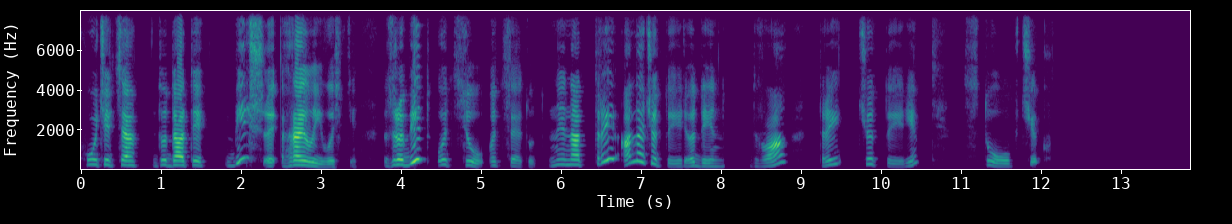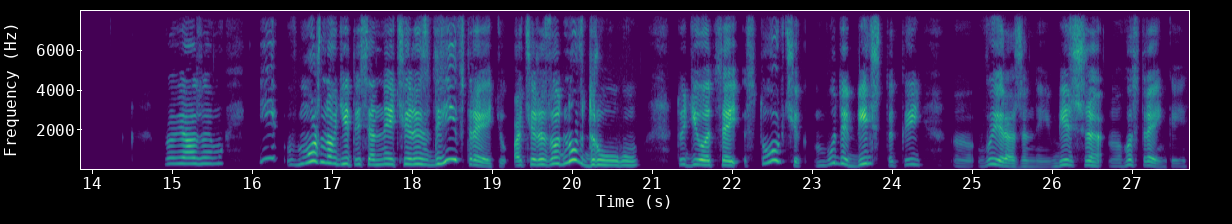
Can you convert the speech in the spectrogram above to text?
хочеться додати більше грайливості, зробіть оцю, оце тут не на 3, а на 4. 1, 2, 3, 4. Стовпчик. Пров'язуємо. І можна вдітися не через дві в третю, а через одну в другу. Тоді оцей стовпчик буде більш такий е, виражений, більш е, гостренький.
